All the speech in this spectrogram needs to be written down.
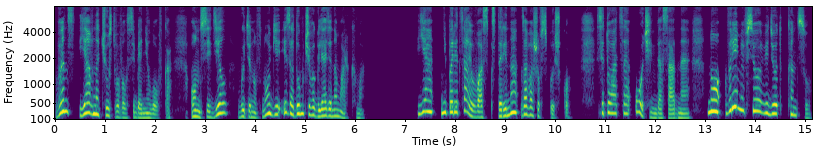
Венс явно чувствовал себя неловко. Он сидел, вытянув ноги и задумчиво глядя на Маркма. Я не порицаю вас, старина, за вашу вспышку. Ситуация очень досадная, но время все ведет к концу.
